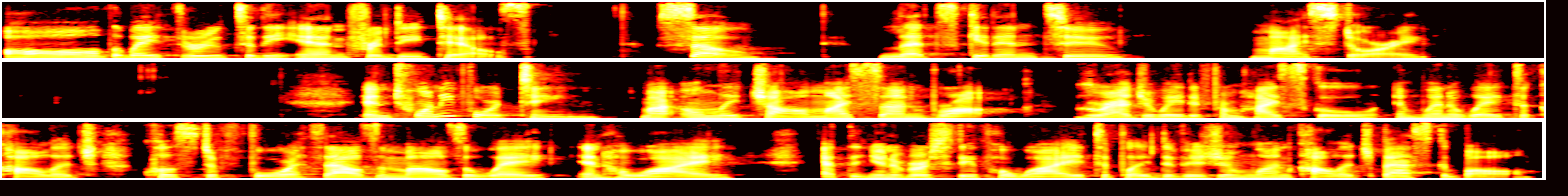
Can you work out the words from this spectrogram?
all the way through to the end for details. So let's get into my story. In 2014, my only child, my son Brock, graduated from high school and went away to college close to 4,000 miles away in Hawaii at the University of Hawaii to play Division 1 college basketball.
